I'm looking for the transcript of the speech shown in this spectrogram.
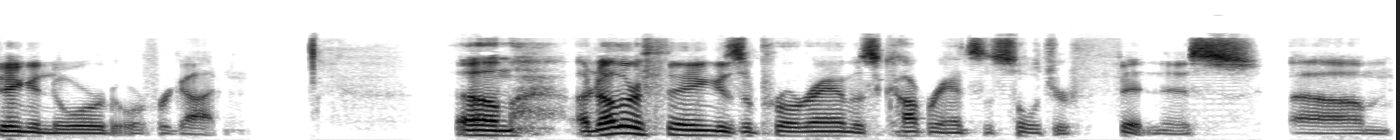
being ignored or forgotten. Um, another thing is a program is comprehensive soldier fitness um,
